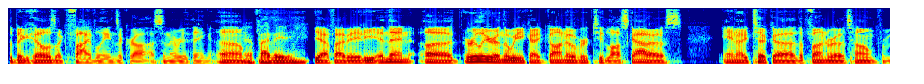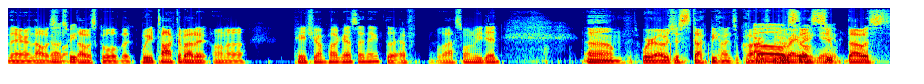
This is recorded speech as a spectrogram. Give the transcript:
the big hills, like five lanes across and everything. Um, Yeah. 580. yeah, 580. And then, uh, earlier in the week, I'd gone over to Los Gatos and I took, uh, the fun roads home from there. And that was, Oh, that was cool. But we talked about it on a Patreon podcast, I think, the F, last one we did. Um, where I was just stuck behind some cars, but Oh, it was right, still right. Yeah. That was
